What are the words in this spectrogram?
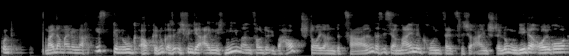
Und meiner Meinung nach ist genug auch genug. Also ich finde ja eigentlich, niemand sollte überhaupt Steuern bezahlen. Das ist ja meine grundsätzliche Einstellung. Und jeder Euro,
